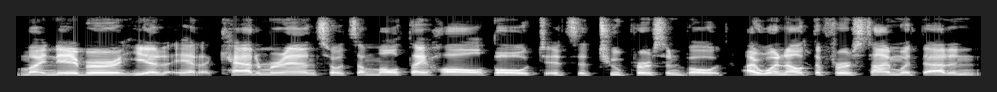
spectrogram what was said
my neighbor, he had, he had a catamaran, so it's a multi-hull boat. It's a two-person boat. I went out the first time with that, and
